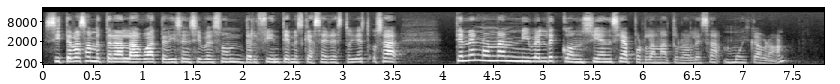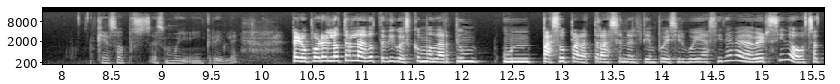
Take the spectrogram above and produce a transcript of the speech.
Si te vas a meter al agua, te dicen si ves un delfín tienes que hacer esto y esto. O sea, tienen un nivel de conciencia por la naturaleza muy cabrón, que eso pues, es muy increíble. Pero por el otro lado, te digo, es como darte un, un paso para atrás en el tiempo y decir, güey, así debe de haber sido. O sea,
